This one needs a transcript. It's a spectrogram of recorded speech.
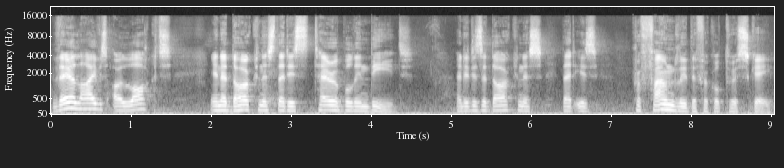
their lives are locked in a darkness that is terrible indeed. And it is a darkness that is profoundly difficult to escape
